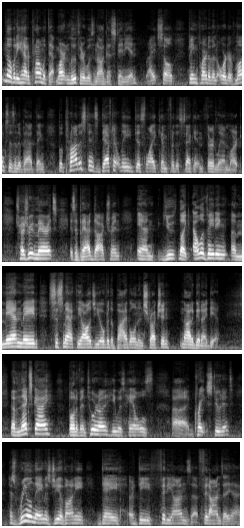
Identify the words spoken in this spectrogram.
nobody had a problem with that. Martin Luther was an Augustinian, right? So being part of an order of monks isn't a bad thing. But Protestants definitely dislike him for the second and third landmark. Treasury of Merits is a bad doctrine, and you like elevating a man-made systematic theology over the Bible and instruction, not a good idea. Now the next guy, Bonaventura, he was Hale's uh, great student. His real name is Giovanni de, or di Fidanza. Fidanza, yeah,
